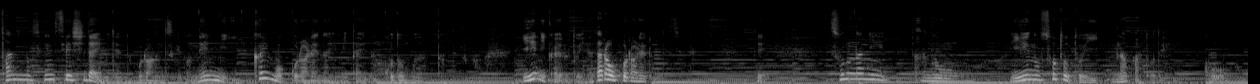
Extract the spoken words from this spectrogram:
担任の先生次第みたいなところあるんですけど年に1回も怒られないみたいな子供だったんですが家に帰るとやたら怒られるんですよね。でそんなにあの家の外と中とでこう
